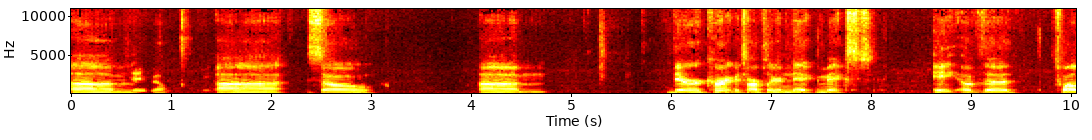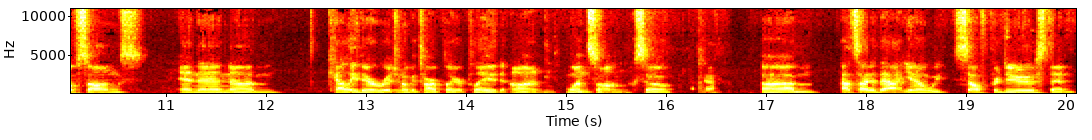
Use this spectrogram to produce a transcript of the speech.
Um, Dayville. uh, so um, their current guitar player Nick mixed eight of the twelve songs, and then um, Kelly, their original guitar player, played on one song. So Okay. um, outside of that, you know, we self-produced, and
